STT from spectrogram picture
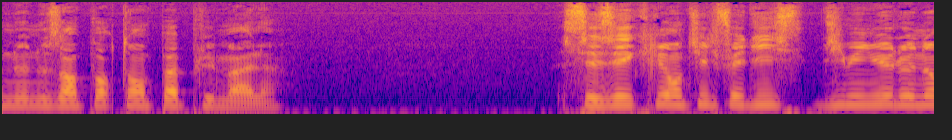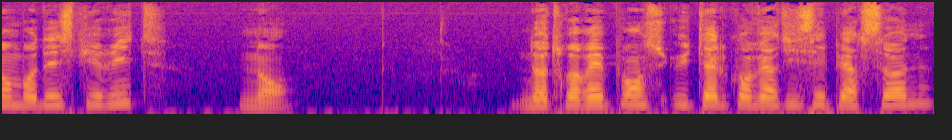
nous emportons pas plus mal? Ces écrits ont-ils fait diminuer le nombre des spirites? Non. Notre réponse eut-elle converti ces personnes?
